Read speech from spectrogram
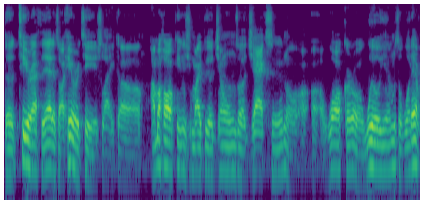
the tier after that is our heritage. Like uh, I'm a Hawkins, you might be a Jones or a Jackson or, or, a Walker or Williams or whatever.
